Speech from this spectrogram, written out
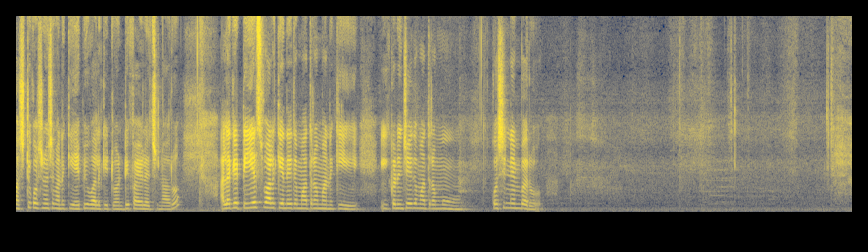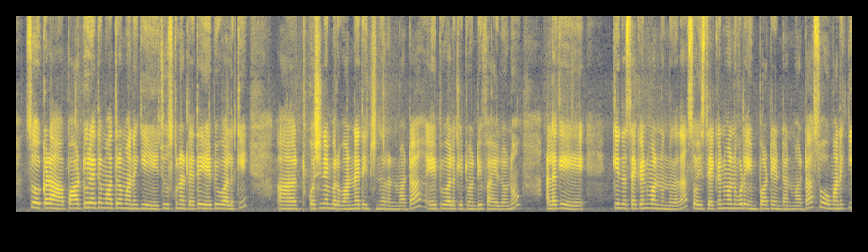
ఫస్ట్ క్వశ్చన్ వచ్చి మనకి ఏపీ వాళ్ళకి ట్వంటీ ఫైవ్లో ఇచ్చినారు అలాగే టీఎస్ వాళ్ళకి ఏదైతే మాత్రం మనకి ఇక్కడ నుంచి అయితే మాత్రము క్వశ్చన్ నెంబరు సో ఇక్కడ పార్ట్ టూలో అయితే మాత్రం మనకి చూసుకున్నట్లయితే ఏపీ వాళ్ళకి క్వశ్చన్ నెంబర్ వన్ అయితే ఇచ్చినారనమాట ఏపీ వాళ్ళకి ట్వంటీ ఫైవ్లోను అలాగే కింద సెకండ్ వన్ ఉంది కదా. సో ఈ సెకండ్ వన్ కూడా ఇంపార్టెంట్ అనమాట సో మనకి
